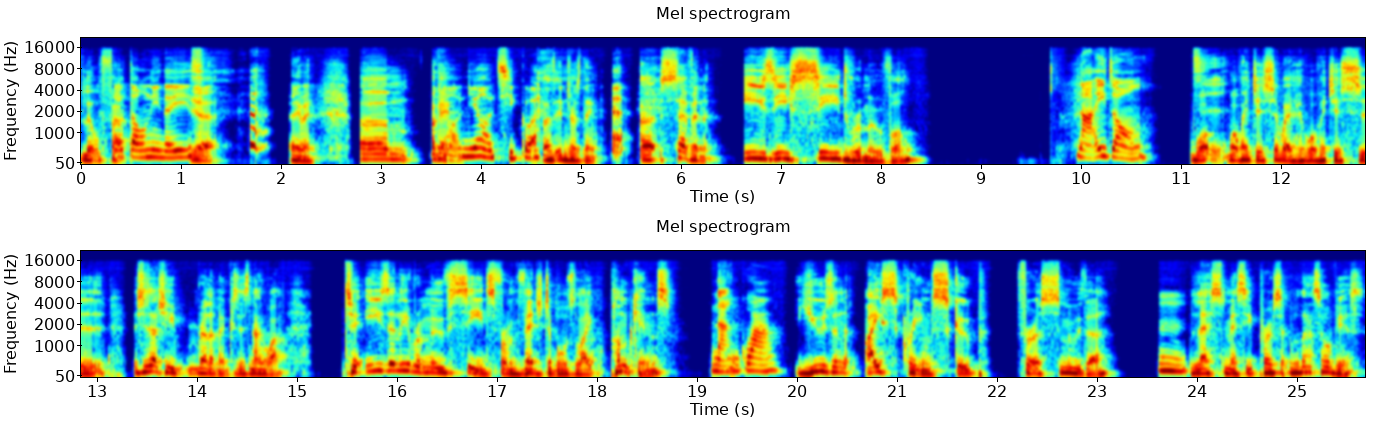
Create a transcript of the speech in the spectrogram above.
little 我 fat. 懂你的意思。 Yeah. Anyway, um, 你 okay, 好你好奇怪。 that's interesting. Uh, seven, easy seed removal. 哪一种我字我会解释，我会我会解释。This is actually relevant because it's 南瓜. To easily remove seeds from vegetables like pumpkins, 南瓜？ use an ice cream scoop for a smoother, 嗯， less messy process. Well, that's obvious.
